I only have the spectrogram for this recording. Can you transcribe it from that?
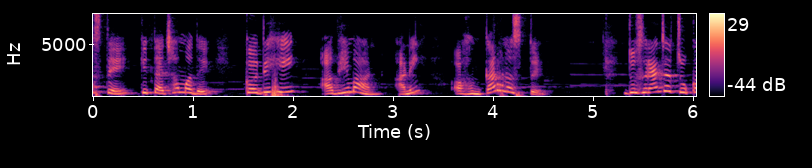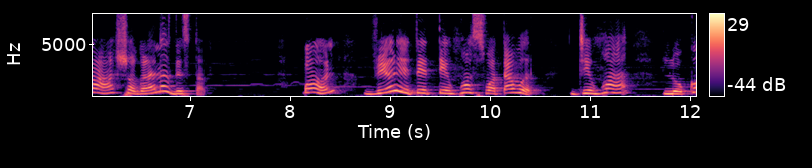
असते की त्याच्यामध्ये कधीही अभिमान आणि अहंकार नसते. दुसऱ्यांच्या चुका सगळ्यांनाच दिसतात. पण वेळ येते तेव्हा स्वतःवर जेव्हा लोक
